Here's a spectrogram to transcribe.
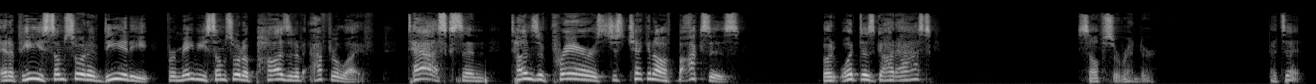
and appease some sort of deity for maybe some sort of positive afterlife. Tasks and tons of prayers, just checking off boxes. But what does God ask? Self surrender. That's it.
